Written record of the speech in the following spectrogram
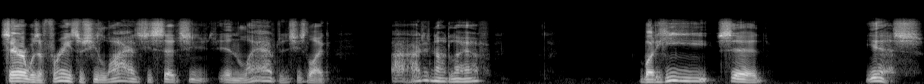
Sarah was afraid, so she lied. She said she and laughed, and she's like, I, I did not laugh. But he said, Yes,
